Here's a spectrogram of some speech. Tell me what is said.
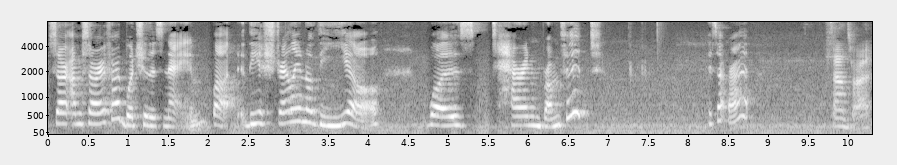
So I'm sorry if I butcher this name, but the Australian of the Year was Taryn Brumfitt. Is that right? Sounds right.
